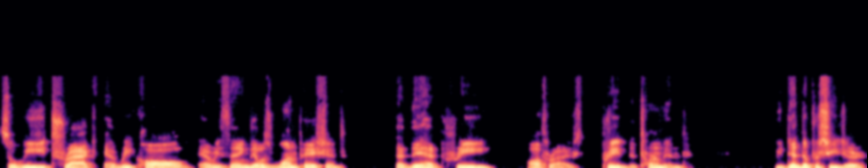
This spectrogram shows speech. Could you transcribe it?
So we track every call, everything. There was one patient that they had pre authorized, predetermined. We did the procedure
